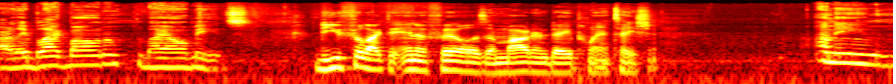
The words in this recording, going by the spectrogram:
are they blackballing them? By all means. Do you feel like the NFL is a modern day plantation? I mean,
